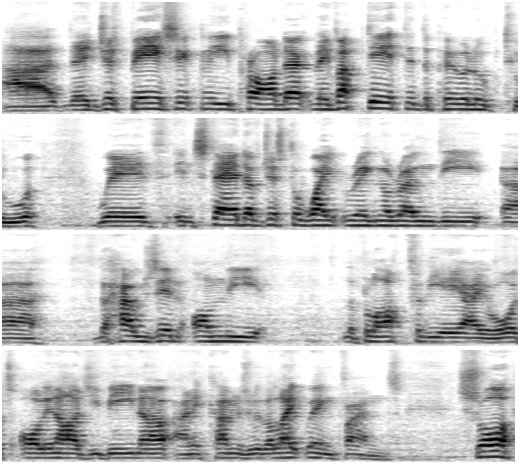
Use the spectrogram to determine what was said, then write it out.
Uh, they're just basically product, they've updated the Pure Loop 2 with, instead of just a white ring around the, uh, the housing on the the block for the AIO. It's all in RGB now, and it comes with the Lightwing fans. So,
